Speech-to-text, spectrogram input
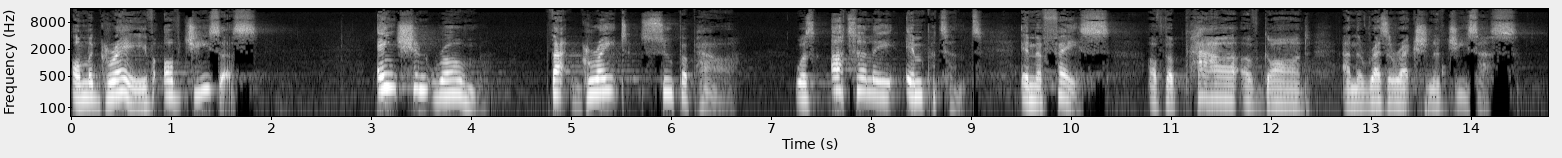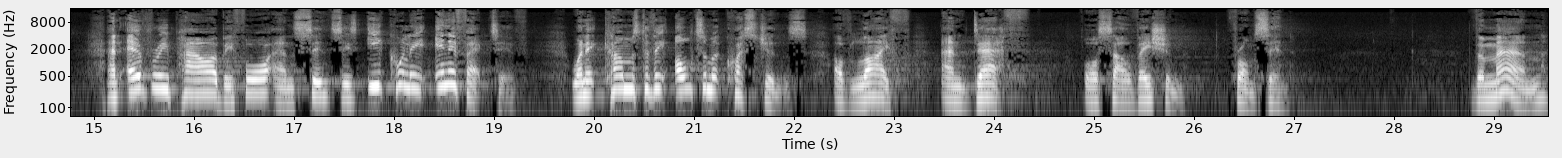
on the grave of Jesus? Ancient Rome that great superpower was utterly impotent in the face of the power of God and the resurrection of Jesus. And every power before and since is equally ineffective when it comes to the ultimate questions of life and death or salvation from sin. The man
